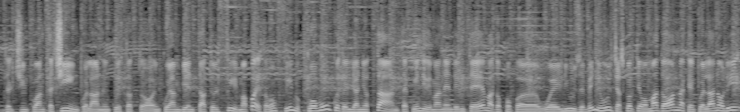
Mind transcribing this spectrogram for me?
del 55, l'anno in cui, è stato, in cui è ambientato il film, ma poi è stato un film comunque degli anni 80, quindi rimanendo in tema, dopo uh, Way News e Venues, ci ascoltiamo Madonna che in quell'anno lì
